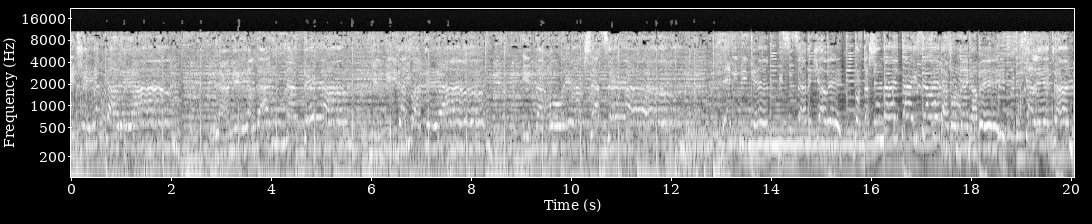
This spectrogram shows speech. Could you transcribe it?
Etxean kalean Nortasuna eta izaera gorde gabe Kaletan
